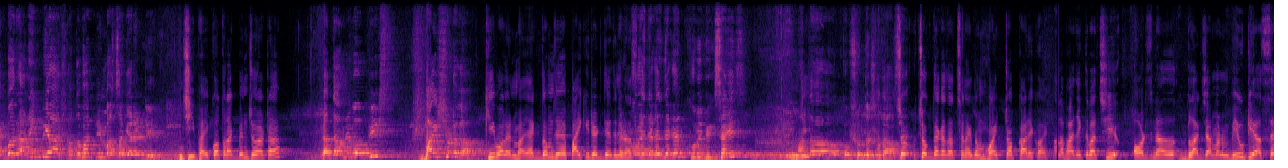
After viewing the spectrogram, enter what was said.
একবার রানিং পিয়ার শতভাগ ডিম বাচ্চা গ্যারান্টি জি ভাই কত রাখবেন জোড়াটা? এর দাম নিব ফিক্স বাইশশো টাকা। কি বলেন ভাই একদম যে পাইকি রেট দিয়ে দিলেন আজকে। দেখেন দেখেন খুবই বিগ সাইজ মাথা খুব সুন্দর সাদা আছে। চোখ- দেখা যাচ্ছে না একদম হোয়াইট টপ কারে কয়। আলা ভাই দেখতে পাচ্ছি অরিজিনাল ব্ল্যাক জার্মান বিউটি আছে।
